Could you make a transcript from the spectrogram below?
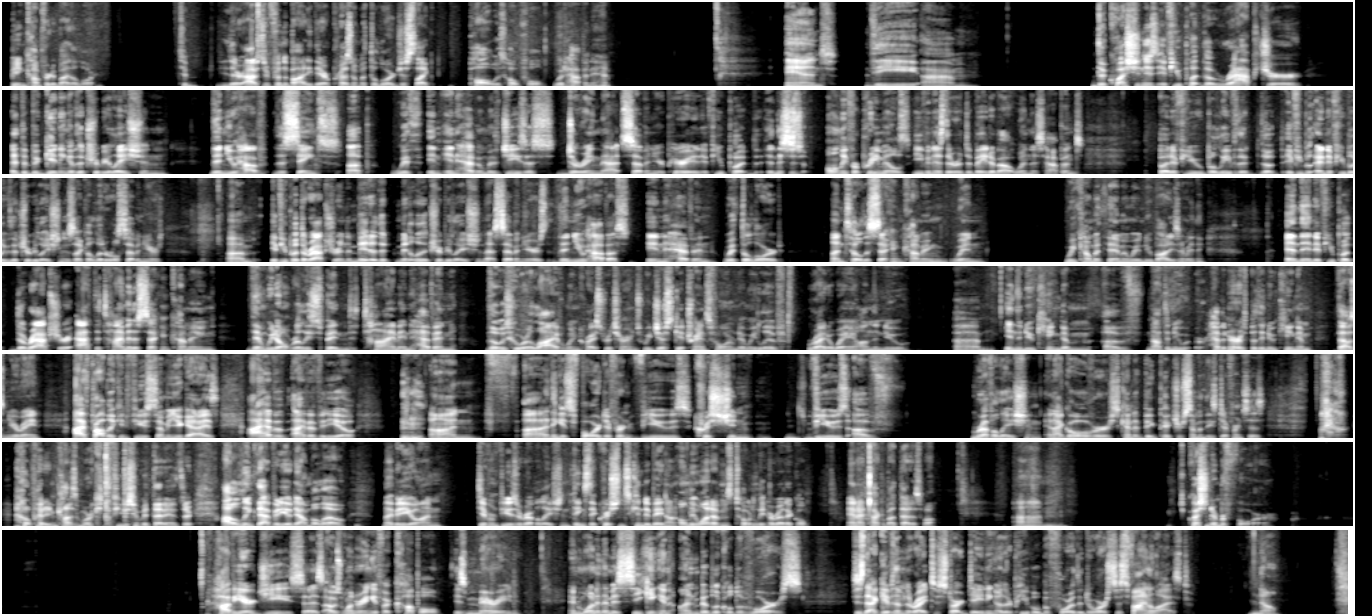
being comforted by the Lord. To they're absent from the body, they are present with the Lord, just like Paul was hopeful would happen to him. And the um, the question is, if you put the rapture at the beginning of the tribulation, then you have the saints up with in, in heaven with Jesus during that seven year period. If you put, and this is only for premills, even is there a debate about when this happens. But if you believe that, the, if you and if you believe the tribulation is like a literal seven years, um, if you put the rapture in the middle of the middle of the tribulation, that seven years, then you have us in heaven with the Lord until the second coming, when we come with Him and we have new bodies and everything. And then if you put the rapture at the time of the second coming, then we don't really spend time in heaven those who are alive when Christ returns, we just get transformed and we live right away on the new, um, in the new kingdom of not the new heaven and earth, but the new kingdom, thousand year reign. I've probably confused some of you guys. I have a I have a video on uh, I think it's four different views, Christian views of Revelation, and I go over kind of big picture some of these differences. I hope I didn't cause more confusion with that answer. I'll link that video down below. My video on different views of Revelation, things that Christians can debate on. Only one of them is totally heretical, and I talk about that as well. Um, Question number four. Javier G says, I was wondering if a couple is married and one of them is seeking an unbiblical divorce, does that give them the right to start dating other people before the divorce is finalized? No.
